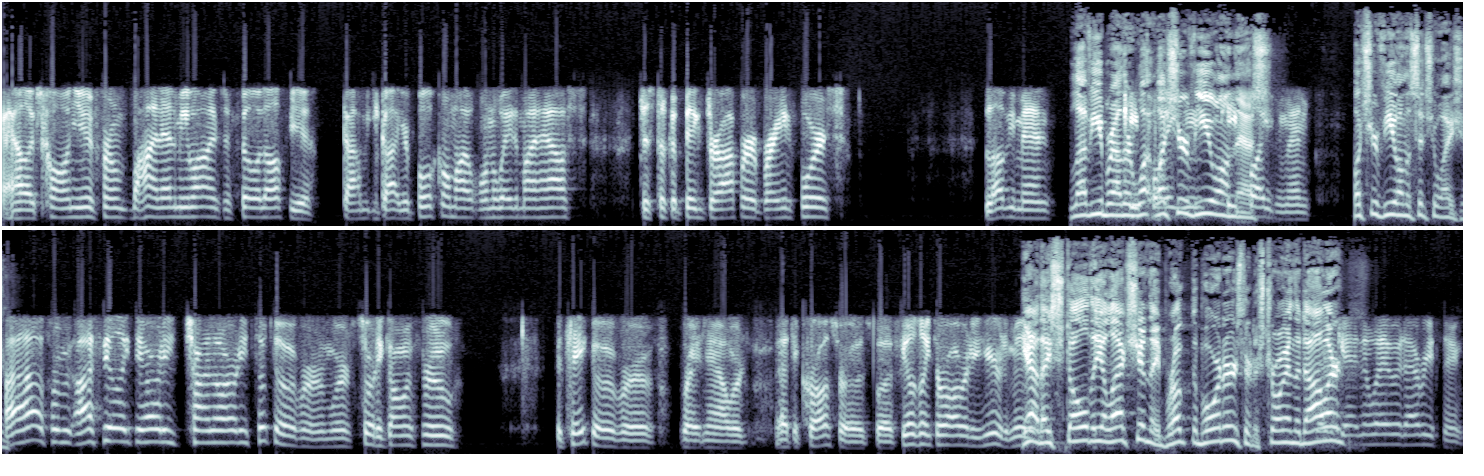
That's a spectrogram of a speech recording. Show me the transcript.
Alex, calling you from behind enemy lines in Philadelphia. Got you got your book on my on the way to my house. Just took a big dropper of brain force. Love you, man. Love you, brother. What, what's your view on this? Fighting, man. What's your view on the situation? Uh, from I feel like they already China already took over, and we're sort of going through the takeover of right now. We're at the crossroads, but it feels like they're already here to me. Yeah, they stole the election. They broke the borders. They're destroying the dollar. They're getting away with everything.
